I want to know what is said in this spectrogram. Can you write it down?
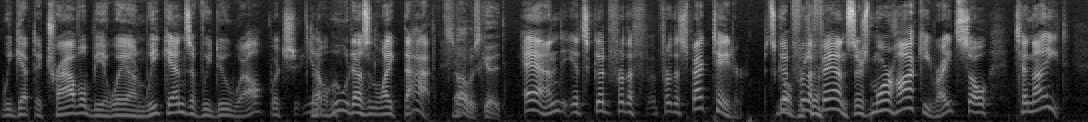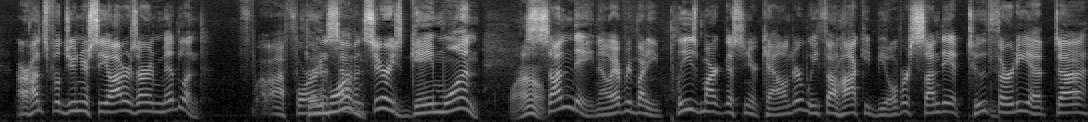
We get to travel, be away on weekends if we do well, which you know who doesn't like that? It's always good. and it's good for the for the spectator. It's good Oh, for, for the fans. There's more hockey, right? So tonight, our Huntsville Junior Sea Otters are in Midland. F- Uh, four out Game of seven one. series, game one. Wow. Sunday. Now, everybody, please mark this in your calendar. We thought hockey'd be over Sunday at two thirty at uh,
